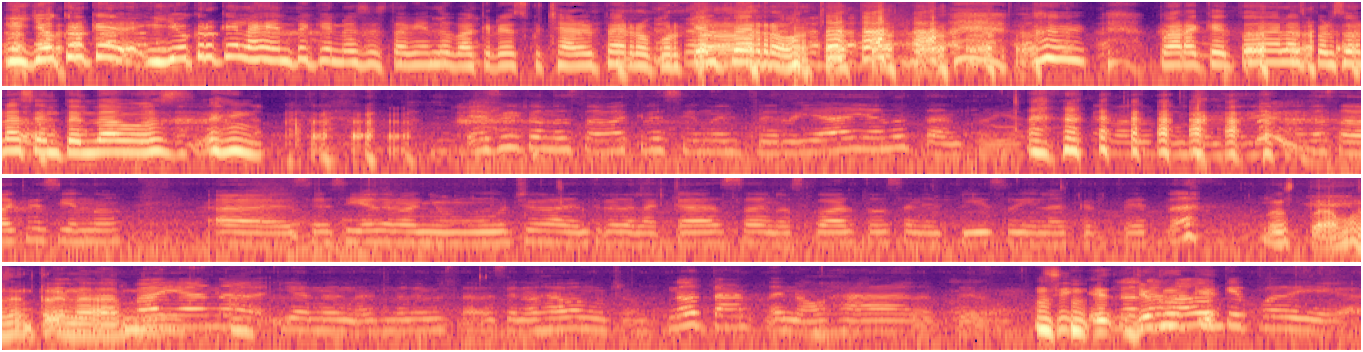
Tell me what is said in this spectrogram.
Y yo creo que y yo creo que la gente que nos está viendo va a querer escuchar el perro. ¿Por qué el perro? Para que todas las personas entendamos. Es que cuando estaba creciendo el perro, ya, ya no tanto, ya. Cuando estaba creciendo, Uh, se hacía del baño mucho adentro de la casa, en los cuartos, en el piso y en la carpeta. Lo estábamos entrenando. Mi papá ya no, ya no, no, le gustaba, se enojaba mucho. No tanto enojado, pero sí, eh, lo yo creo que, que, puede llegar,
